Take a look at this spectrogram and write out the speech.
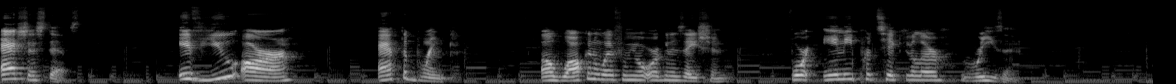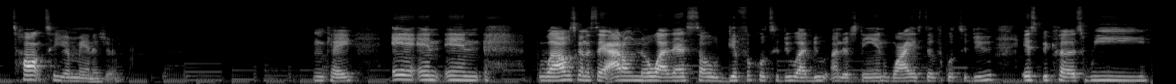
Action steps. If you are at the brink of walking away from your organization for any particular reason, talk to your manager. Okay. And and and well, I was gonna say I don't know why that's so difficult to do. I do understand why it's difficult to do. It's because we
